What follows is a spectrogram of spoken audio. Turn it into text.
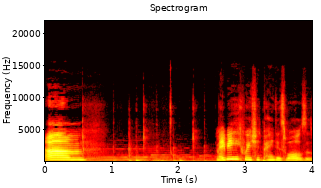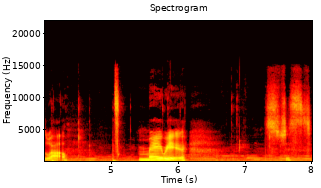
Um, maybe we should paint his walls as well. Maybe. Let's just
